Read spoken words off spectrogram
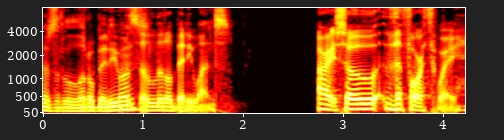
Those are the little bitty ones. the little bitty ones. All right. So the fourth way.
